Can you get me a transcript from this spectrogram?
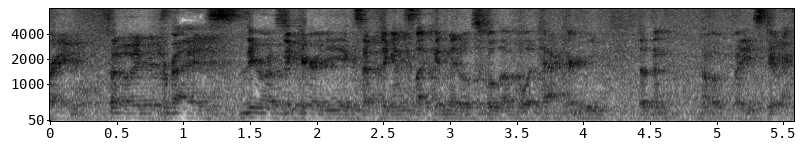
right? So it provides zero security except against like a middle school level attacker who doesn't know what he's doing.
